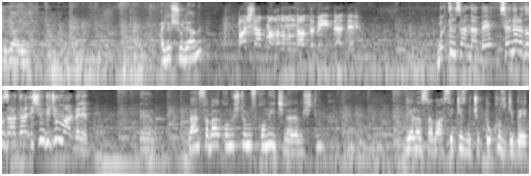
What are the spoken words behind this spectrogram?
Şule arıyor. Alo Şule Hanım. Başlatma hanımından da beyinden de. Bıktım senden be. Sen aradın zaten. İşim gücüm var benim. Ben sabah konuştuğumuz konu için aramıştım. Yarın sabah sekiz buçuk dokuz gibi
